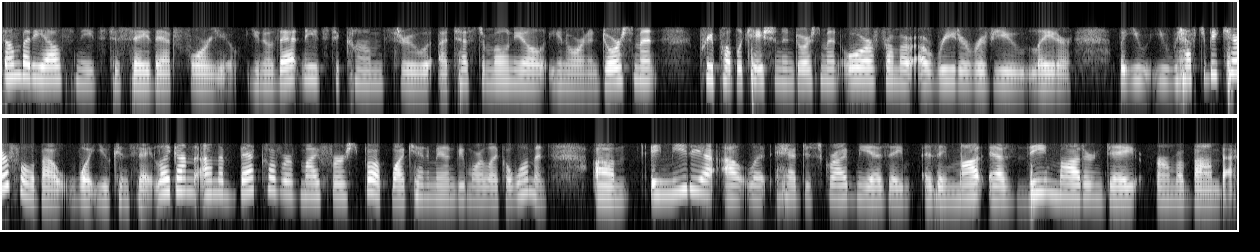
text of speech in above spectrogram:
Somebody else needs to say that for you. You know, that needs to come through a testimonial, you know, or an endorsement, pre-publication endorsement or from a, a reader review later. But you you have to be careful about what you can say. Like on on the back cover of my first book, Why Can't a Man Be More Like a Woman? Um, a media outlet had described me as a as a mod, as the modern day Erma Bombeck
